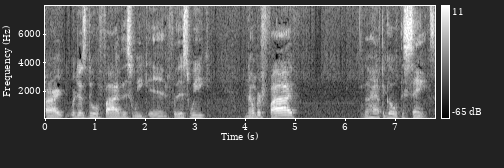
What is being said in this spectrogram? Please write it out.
All right, we're just doing five this week, and for this week, number five, I'm gonna have to go with the Saints.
